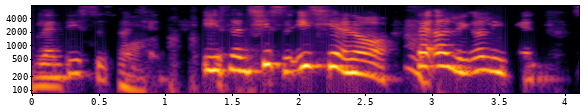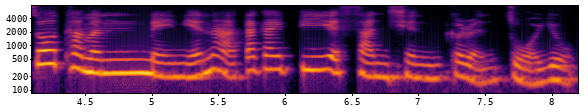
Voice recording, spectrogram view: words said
Landy 十三千，医生七十一千哦，在二零二零年，说、so, 他们每年呐、啊、大概毕业三千个人左右，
